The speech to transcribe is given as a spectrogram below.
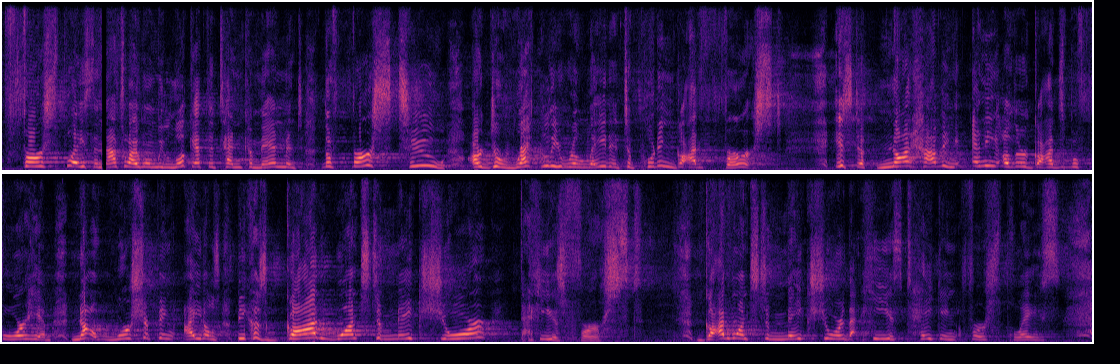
First place, and that's why when we look at the Ten Commandments, the first two are directly related to putting God first is to not having any other gods before him, not worshiping idols, because God wants to make sure that he is first. God wants to make sure that He is taking first place.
